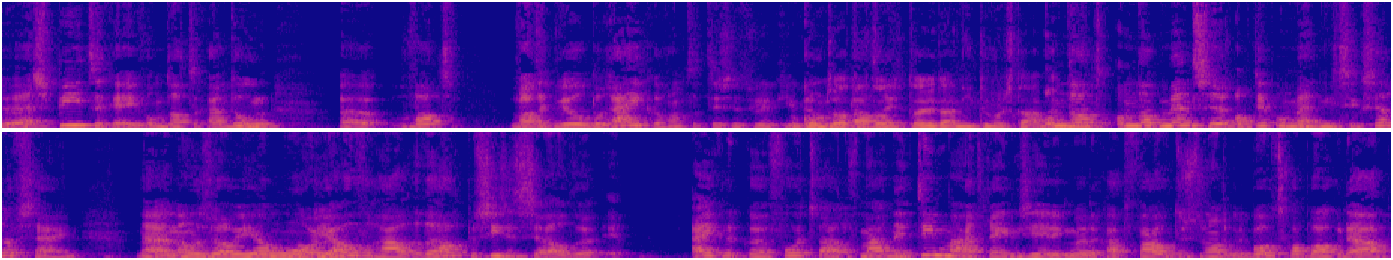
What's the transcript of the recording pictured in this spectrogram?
uh, speed te geven om dat te gaan doen. Uh, wat, wat ik wil bereiken. Want het is natuurlijk... Je Hoe komt dat, dat, dat, dat je daar niet toe in staat bent? Omdat, omdat mensen op dit moment niet zichzelf zijn. Nou, en dan is wel weer heel mooi okay. jouw verhaal. Dat had ik precies hetzelfde. Eigenlijk uh, voor 12 maart, nee 10 maart realiseerde ik me, dat gaat fout. Dus toen had ik de boodschap al gedaan.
